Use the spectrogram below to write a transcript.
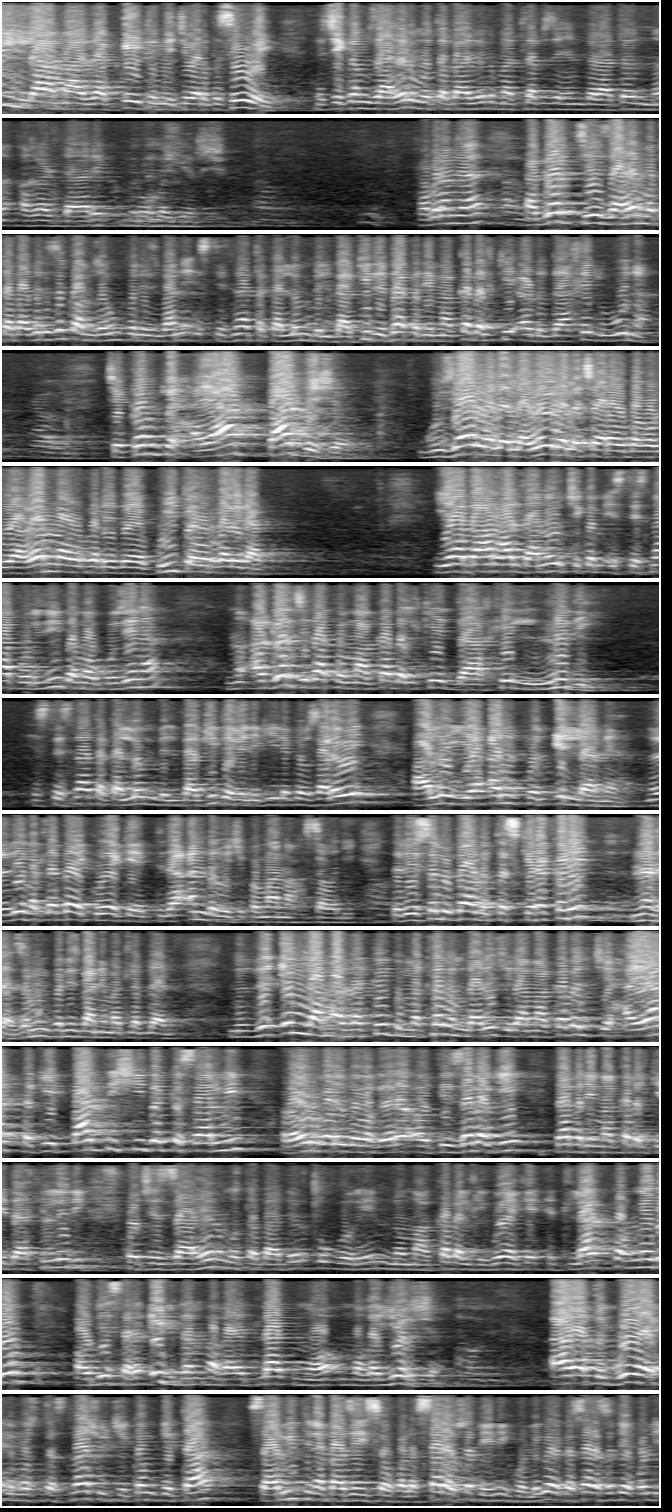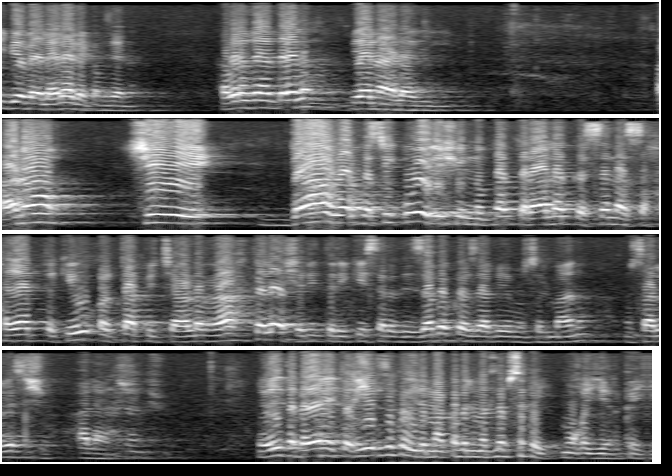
الا ما زکیتم چې ورپسې وي چې کوم ظاهر متبادر مطلب ذهن دراته نو هغه ډایرک مغیر شي خبرم ده اگر چې ظاهر متبادر زکه هم زموږ په نسبانه استثناء تکلم بالباقی رضا په دې مقبل کې اډو داخل ونه چې کوم کې حیات پاتې شو گزار ولا لوي ولا چارو بغویا غرنه ورغړي ده کوی ته ورغړي ده یا بهر حال دا نور چې کوم استثناء پوری دي د موقوزینا نو اگر چې دا په ما قبل کې داخل نه دي استثناء تکلم بالباقی ته ویل کی لکه سره وی علی الف الا ما نو دې مطلب دا کوی کې ابتداء اند وی چې په معنا حسو دي د دې سلو دا تذکرہ کړي نه ده زمون په نسبت مطلب دا دی د الا ما ذکرت مطلب هم دا دی چې دا ما قبل چې حیات پکې پاتې شي د کساروي رور غړې د وغیرہ او تیزبه کې دا په ما قبل کې داخل نه دي خو چې ظاهر متبادر وګورین نو ما قبل کې گویا کې اطلاق په امیدو او د سره एकदम هغه اطلاق مغیر شه هغه ته گویا کې مستثنا شو چې کم کې تا ساروی تنه بازي سو خلاص سره او سټې نه خولګر که سره سټې خولې بیا ویلاله کوم ځای نه خبره ځان تر بیا نه لري انو چې دا ورپسې ویل شي نو پتراله کسنه صحیات پکې او تا په چاړه راخ کله شری طریقې سره د زبق او زابې مسلمانو مساروس شو حلال شو دې ته بیان تغییر څه کوي د ماقبل مطلب څه کوي مغیر کوي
